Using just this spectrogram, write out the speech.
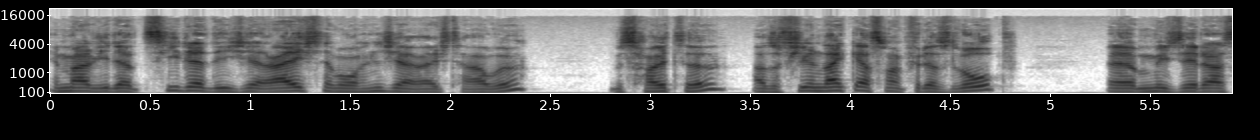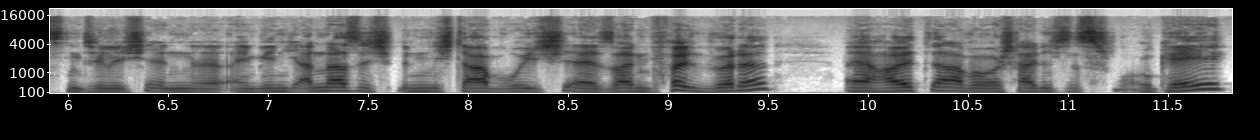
immer wieder Ziele, die ich erreicht, aber auch nicht erreicht habe, bis heute. Also vielen Dank erstmal für das Lob. Ähm, ich sehe das natürlich in, äh, ein wenig anders. Ich bin nicht da, wo ich äh, sein wollen würde äh, heute, aber wahrscheinlich ist es okay.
